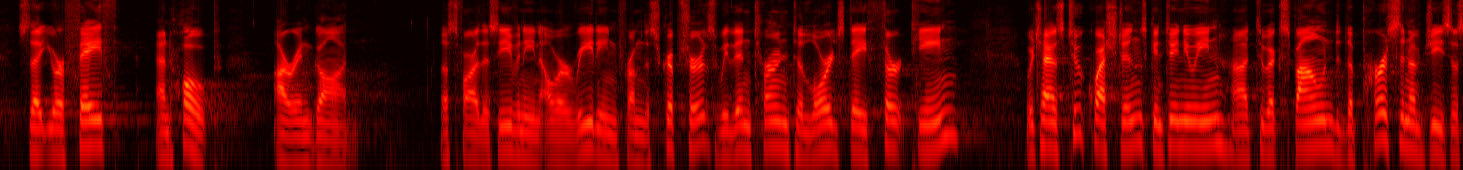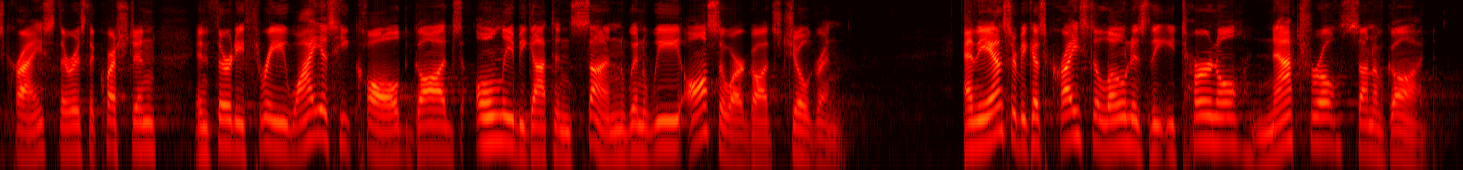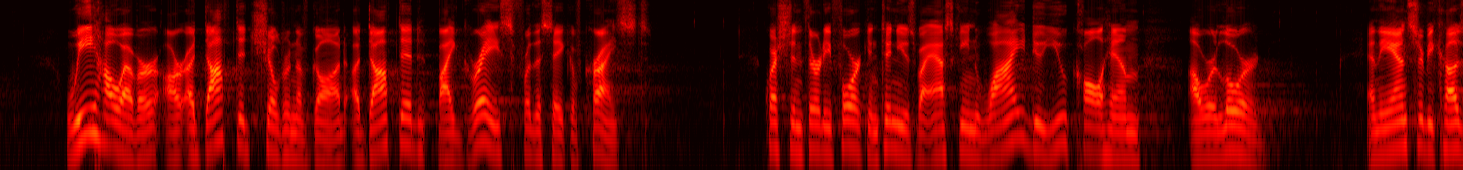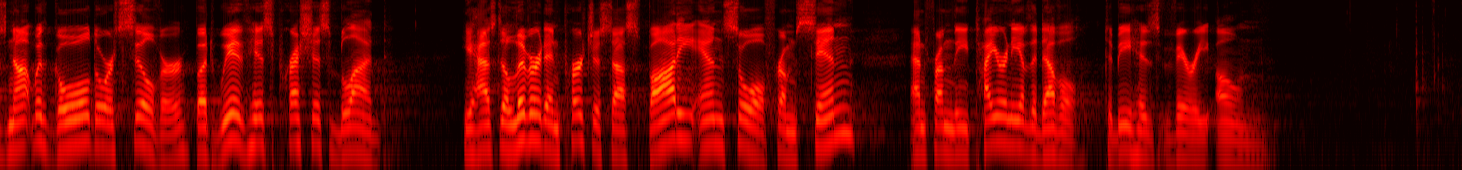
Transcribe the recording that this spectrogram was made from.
so that your faith and hope are in God. Thus far this evening, our reading from the Scriptures. We then turn to Lord's Day 13, which has two questions continuing uh, to expound the person of Jesus Christ. There is the question in 33 why is he called God's only begotten Son when we also are God's children? And the answer because Christ alone is the eternal, natural Son of God. We, however, are adopted children of God, adopted by grace for the sake of Christ. Question 34 continues by asking, Why do you call him our Lord? And the answer, because not with gold or silver, but with his precious blood, he has delivered and purchased us, body and soul, from sin and from the tyranny of the devil, to be his very own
